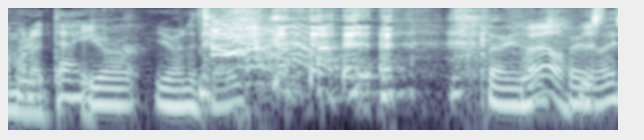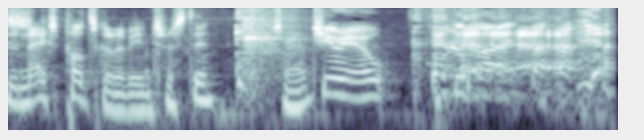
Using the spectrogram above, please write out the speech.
I'm on a date. You're you're on a date. very nice. Well, very this, nice. the next pod's going to be interesting. Yeah. Cheerio. Goodbye.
